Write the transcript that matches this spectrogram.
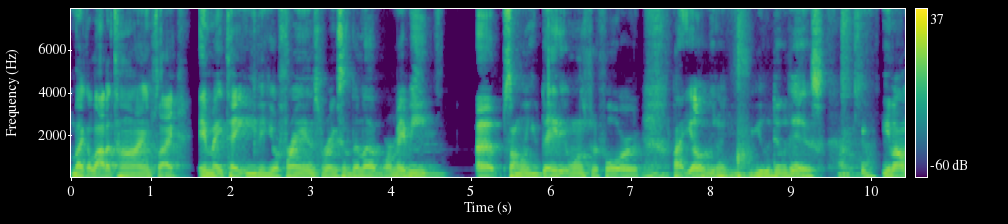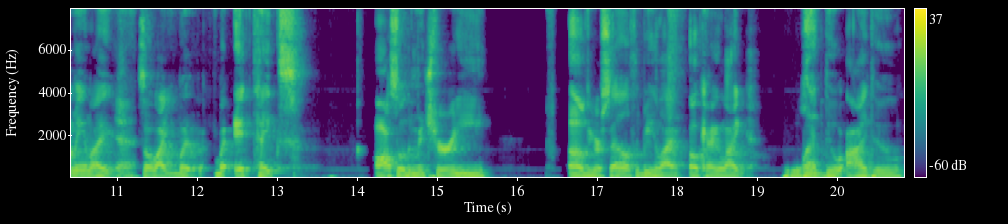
like a lot of times like it may take either your friends bring something up or maybe uh someone you dated once before like yo you know you, do this. You know what i mean? Like Yeah. so like but but it takes also the maturity of yourself to be like okay like what do i do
